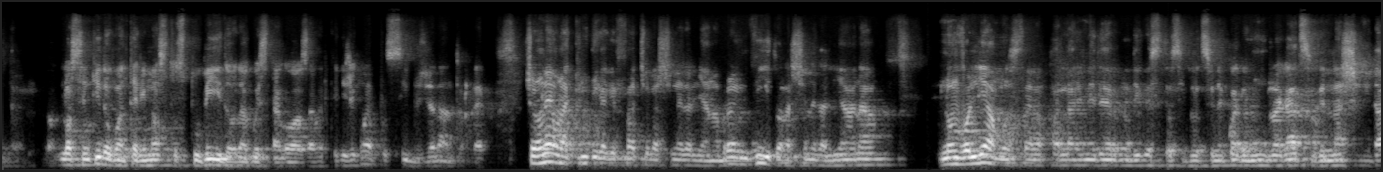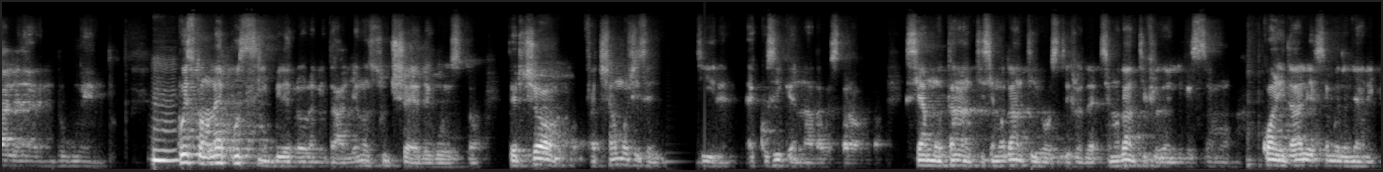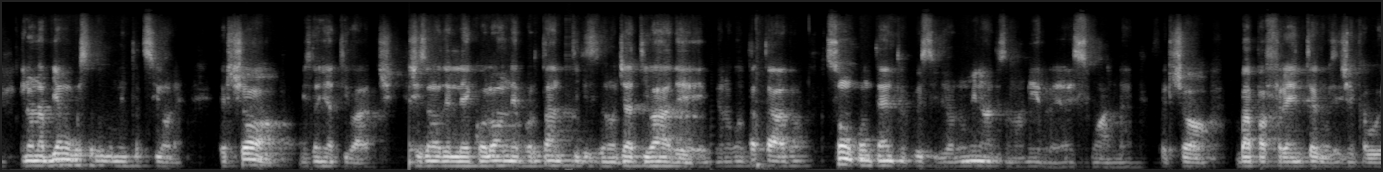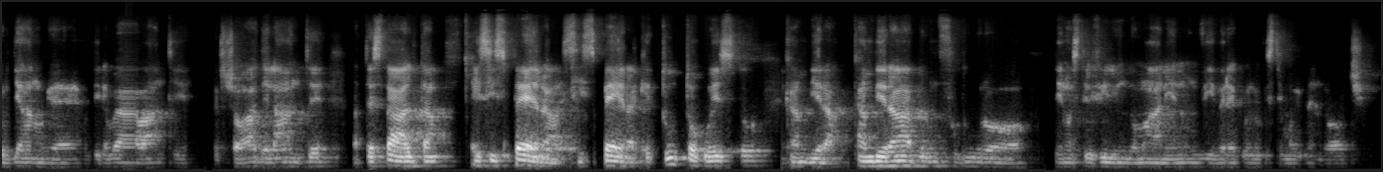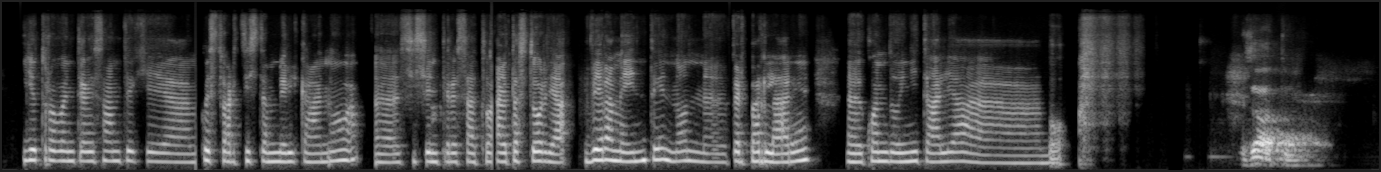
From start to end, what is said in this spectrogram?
l'ho sentito quanto è rimasto stupito da questa cosa, perché dice com'è possibile, c'è tanto il rap. Cioè non è una critica che faccio alla scena italiana, però invito la scena italiana non vogliamo stare a parlare in eterno di questa situazione qua, che un ragazzo che nasce in Italia deve avere un documento. Mm-hmm. Questo non è possibile per ora in Italia, non succede questo. Perciò facciamoci sentire, è così che è nata questa roba. Siamo tanti, siamo tanti i vostri fratelli, siamo tanti fratelli che siamo qua in Italia e siamo italiani e non abbiamo questa documentazione. Perciò bisogna attivarci. Ci sono delle colonne importanti che si sono già attivate e mi hanno contattato. Sono contento che questi li ho nominati, sono Amir e S1 perciò va a frente, come si dice in capoverdiano, che vuol dire vai avanti, perciò adelante, a testa alta e si spera, si spera che tutto questo cambierà, cambierà per un futuro dei nostri figli un domani e non vivere quello che stiamo vivendo oggi. Io trovo interessante che uh, questo artista americano uh, si sia interessato alla tua storia veramente, non per parlare, uh, quando in Italia, boh. Esatto.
